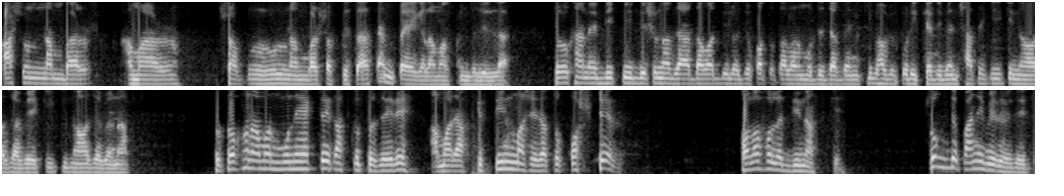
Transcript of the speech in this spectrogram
আসন নাম্বার আমার সব রুল নাম্বার সবকিছু আছে, আমি পেয়ে গেলাম, আলহামদুলিল্লাহ। তো ওখানে দিক নির্দেশনা যা দাওয়াত দিল যে কত তলার মধ্যে যাবেন, কীভাবে পরীক্ষা দিবেন, সাথে কি কি নেওয়া যাবে, কি কি নেওয়া যাবে না। তো তখন আমার মনে একটাই কাজ করতে যে রে আমার আজকে তিন মাসের এত কষ্টের ফলাফলের দিন আজকে। চোখ দিয়ে পানি বের হয়ে যেত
